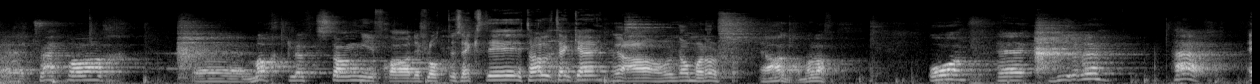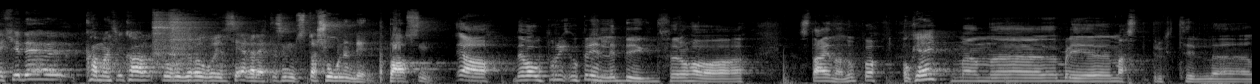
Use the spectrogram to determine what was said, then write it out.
eh, trapbar, eh, markløftstang fra det flotte 60-tall, tenker jeg. Ja, og gammel i hvert fall. Ja, gammel i hvert fall. Og eh, videre her er ikke det, Kan man ikke kategorisere dette som stasjonen din? Basen? Ja, det var opprinnelig bygd for å ha steinene oppå. Ok? Men eh, det blir mest brukt til eh,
